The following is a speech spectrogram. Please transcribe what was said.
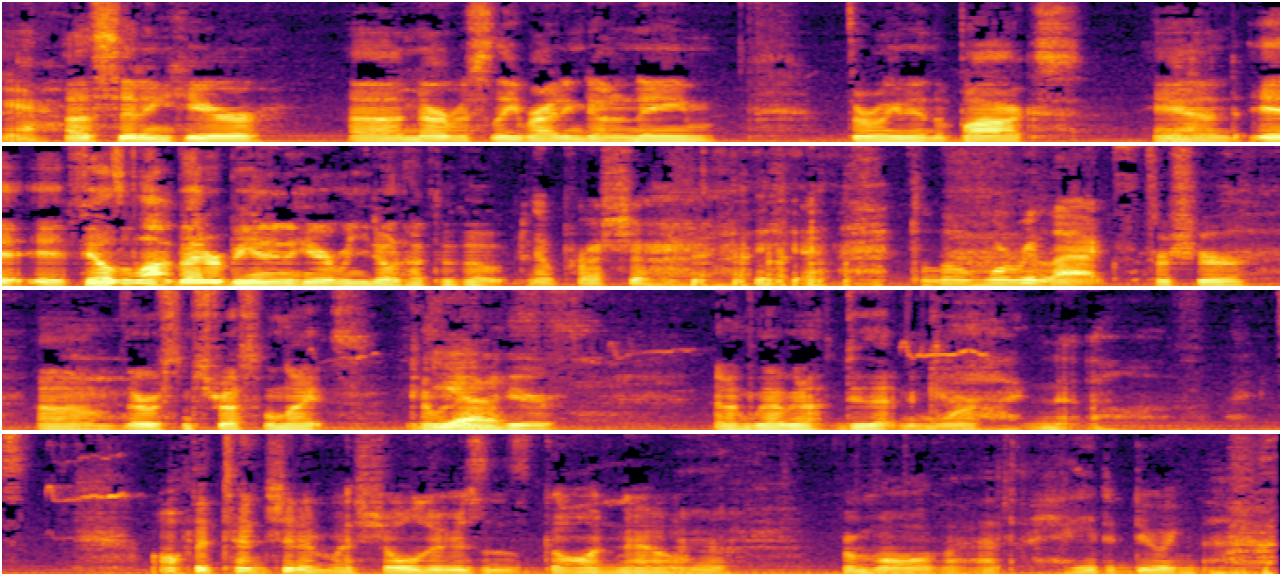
yeah. Us sitting here, uh, nervously writing down a name, throwing it in the box, and it, it feels a lot better being in here when you don't have to vote. No pressure. yeah. It's a little more relaxed. for sure. Um, there were some stressful nights coming Yes. in here, and I'm glad we don't have to do that anymore. I know. It's- all the tension in my shoulders is gone now Yeah. from all that. I hated doing that.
